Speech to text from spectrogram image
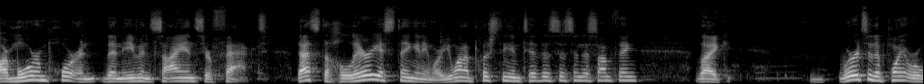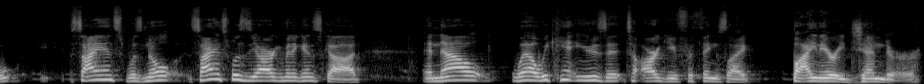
are more important than even science or fact. That's the hilarious thing anymore. You want to push the antithesis into something? Like, we're to the point where science was no science was the argument against God, and now, well, we can't use it to argue for things like binary gender,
